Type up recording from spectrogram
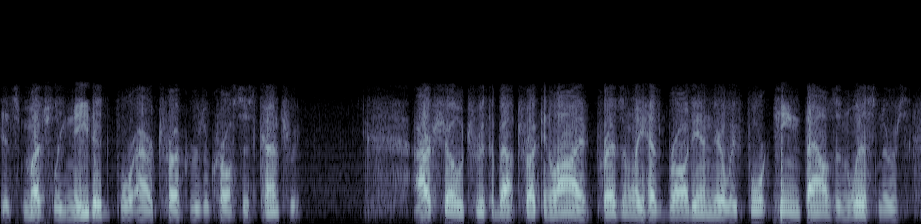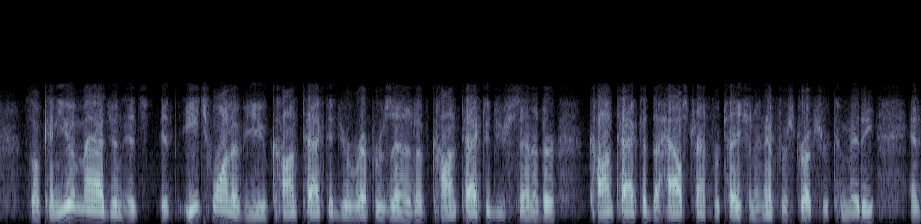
it's muchly needed for our truckers across this country. Our show, Truth About Trucking Live, presently has brought in nearly 14,000 listeners. So, can you imagine if each one of you contacted your representative, contacted your senator, contacted the House Transportation and Infrastructure Committee, and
